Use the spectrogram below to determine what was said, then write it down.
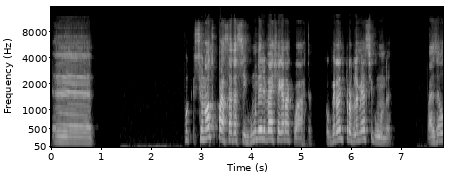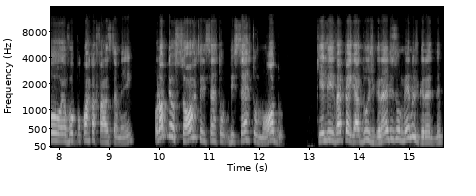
É... Se o Náutico passar da segunda, ele vai chegar na quarta. O grande problema é a segunda. Mas eu, eu vou para a quarta fase também. O Náutico deu sorte, de certo, de certo modo, que ele vai pegar dos grandes o menos grande, né?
